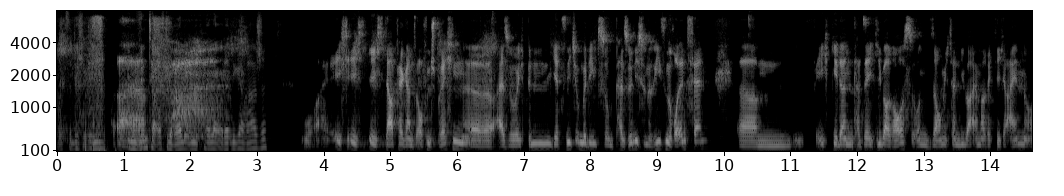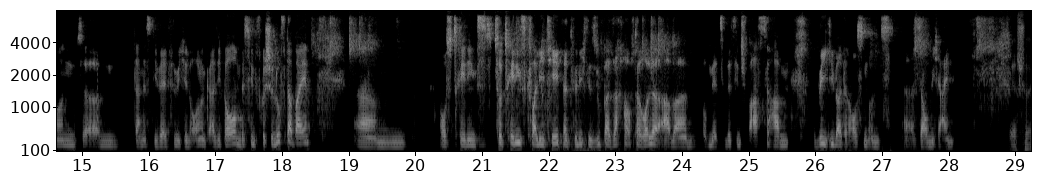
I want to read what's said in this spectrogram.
Setzt du dich im, im Winter auf die Rolle im Keller oder die Garage? Ich, ich, ich darf ja ganz offen sprechen. Äh, also ich bin jetzt nicht unbedingt so persönlich so ein riesen Rollenfan. Ähm, ich gehe dann tatsächlich lieber raus und saue mich dann lieber einmal richtig ein und ähm, dann ist die Welt für mich in Ordnung. Also ich brauche ein bisschen frische Luft dabei. Ähm, aus Trainings, zur Trainingsqualität natürlich eine super Sache auf der Rolle, aber um jetzt ein bisschen Spaß zu haben, bin ich lieber draußen und äh, sau mich ein. Sehr schön.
